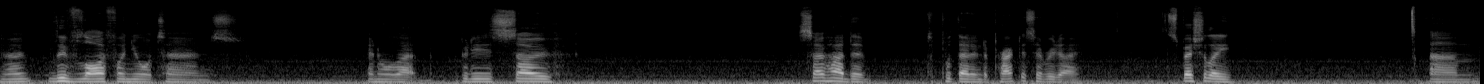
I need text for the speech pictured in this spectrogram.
you know, live life on your terms, and all that but it is so so hard to to put that into practice every day, especially um,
